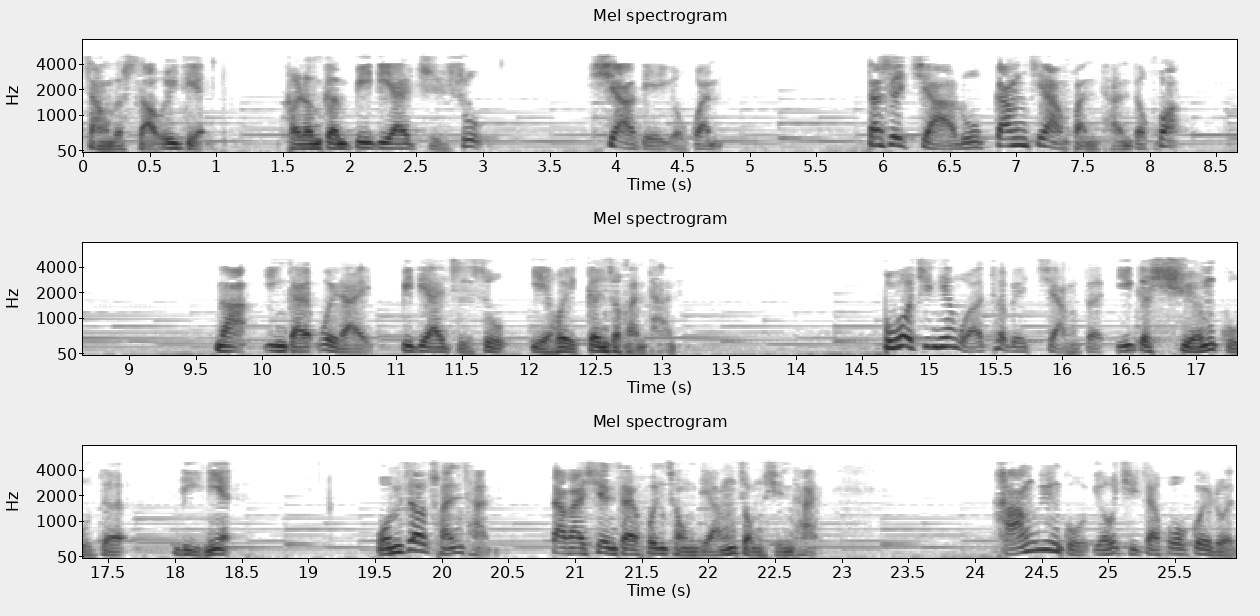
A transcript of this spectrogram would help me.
涨得少一点。可能跟 BDI 指数下跌有关，但是假如钢价反弹的话，那应该未来 BDI 指数也会跟着反弹。不过今天我要特别讲的一个选股的理念，我们知道船产大概现在分成两种形态，航运股尤其在货柜轮，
